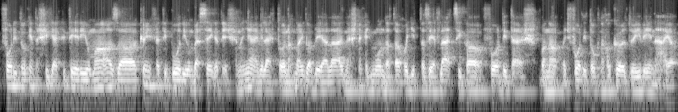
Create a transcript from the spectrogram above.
fordítóként a sikerkritériuma, az a könyvfeti pódium beszélgetésen a nyelvi lektornak, Nagy Gabriella Ágnesnek egy mondata, hogy itt azért látszik a fordításban, a, vagy fordítóknak a költői vénája.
